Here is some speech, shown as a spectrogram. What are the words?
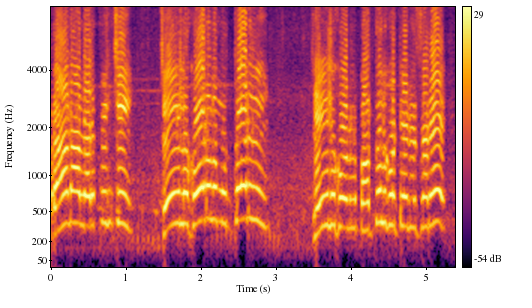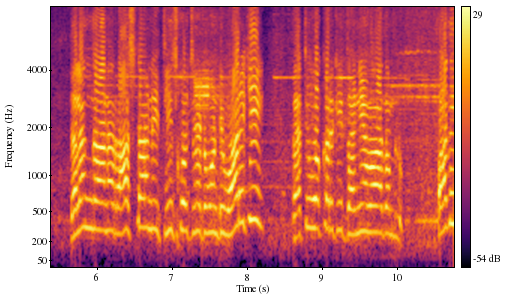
ప్రాణాలు అర్పించి జైలు గోడలు ముద్దాడి జైలు గోడలు బద్దలు కొట్టైనా సరే తెలంగాణ రాష్ట్రాన్ని తీసుకొచ్చినటువంటి వారికి ప్రతి ఒక్కరికి ధన్యవాదములు. పది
